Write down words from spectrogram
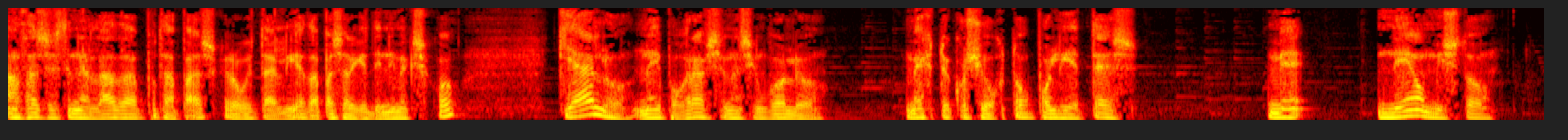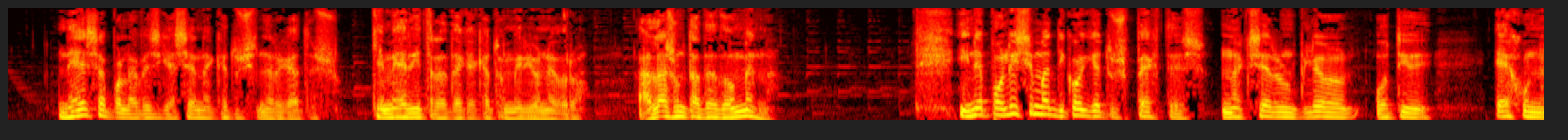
Αν θα είσαι στην Ελλάδα, που θα πας, ξέρω Ιταλία, θα πας Αργεντινή, Μεξικό. Και άλλο να υπογράψει ένα συμβόλαιο μέχρι το 28 πολιετές με νέο μισθό, νέες απολαυέ για σένα και τους συνεργάτες σου και με ρήτρα 10 εκατομμυρίων ευρώ. Αλλάζουν τα δεδομένα. Είναι πολύ σημαντικό για τους παίχτες να ξέρουν πλέον ότι έχουν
